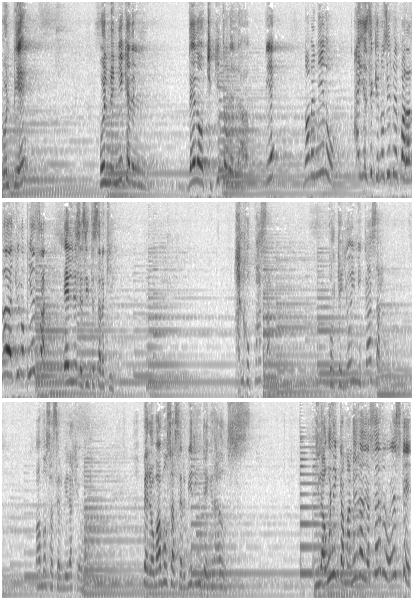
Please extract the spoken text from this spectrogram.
¿O el pie? ¿O el meñique del dedo chiquito de la pie? No ha venido. Ay, ese que no sirve para nada, que uno piensa. Él necesita estar aquí. Algo pasa. Porque yo y mi casa vamos a servir a Jehová. Pero vamos a servir integrados. Y la única manera de hacerlo es que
